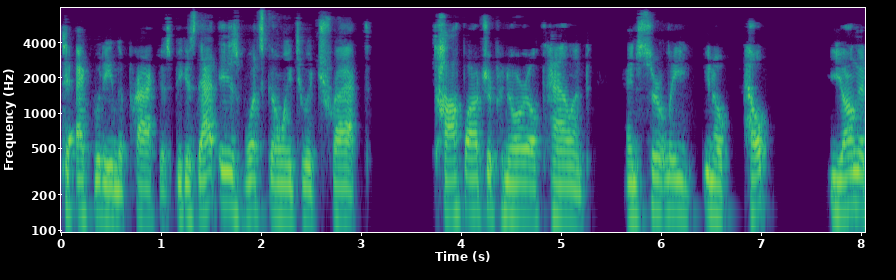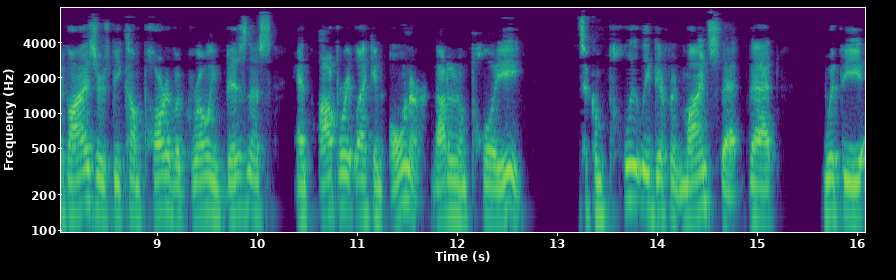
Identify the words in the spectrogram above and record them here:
to equity in the practice because that is what's going to attract top entrepreneurial talent and certainly you know help young advisors become part of a growing business and operate like an owner not an employee. It's a completely different mindset that with the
